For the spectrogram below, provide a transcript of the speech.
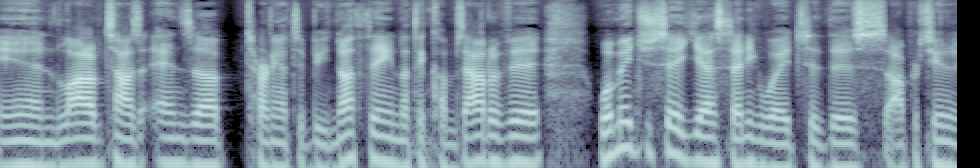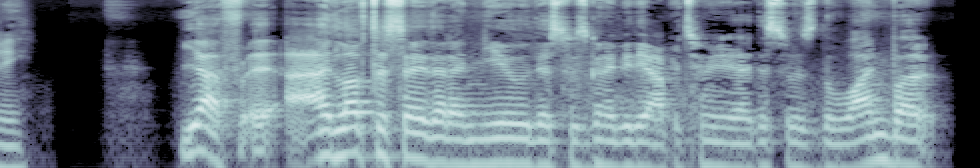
and a lot of times it ends up turning out to be nothing. Nothing comes out of it. What made you say yes anyway to this opportunity? Yeah, I'd love to say that I knew this was going to be the opportunity, that this was the one, but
